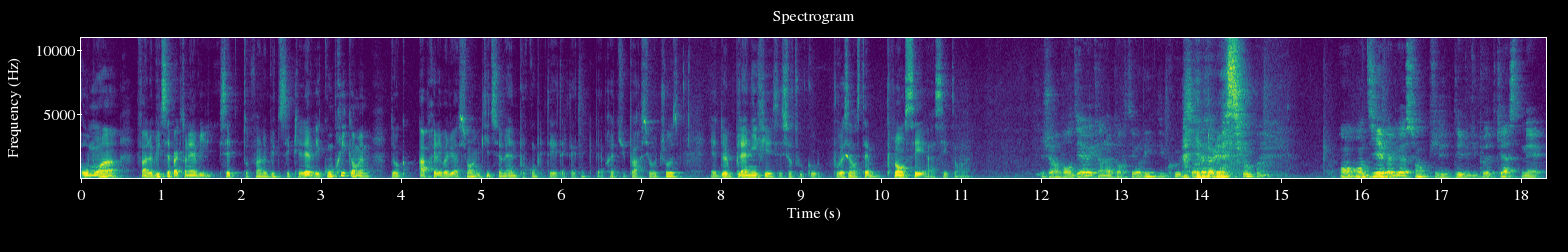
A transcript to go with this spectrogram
au moins. Enfin, le but, c'est pas que ton élève. Enfin, le but, c'est que l'élève ait compris quand même. Donc, après l'évaluation, une petite semaine pour compléter, tac, tac, tac. Puis après, tu pars sur autre chose et de le planifier. C'est surtout. Pour rester dans ce thème, penser à ces temps-là. Je rebondis avec un apport théorique du coup sur l'évaluation. on, on dit évaluation depuis le début du podcast, mais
